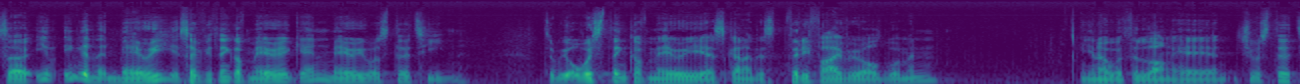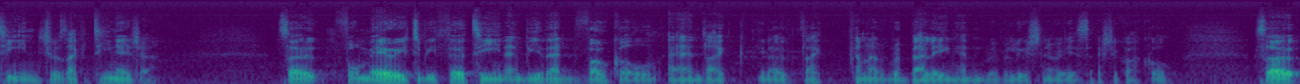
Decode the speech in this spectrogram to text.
So even Mary, so if you think of Mary again, Mary was 13. So we always think of Mary as kind of this 35 year old woman, you know, with the long hair. And she was 13. She was like a teenager. So for Mary to be 13 and be that vocal and like, you know, like kind of rebelling and revolutionary is actually quite cool. So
